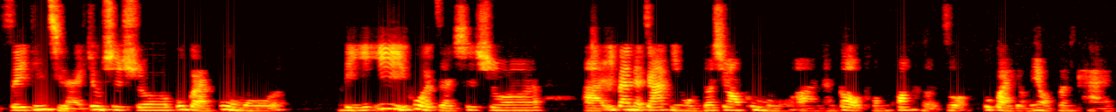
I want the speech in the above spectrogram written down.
所以听起来就是说，不管父母。离异，或者是说啊，一般的家庭，我们都希望父母啊能够同框合作，不管有没有分开。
